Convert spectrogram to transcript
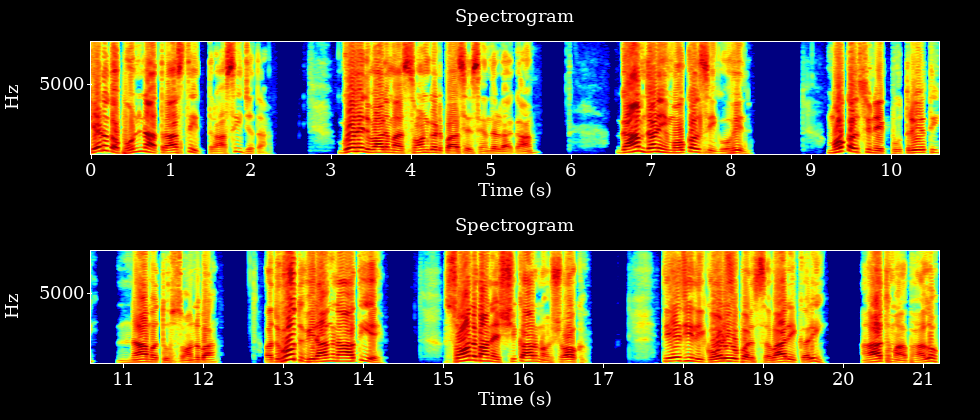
ખેડૂતો ભૂંડના ત્રાસથી ત્રાસી જતા. ગોહિલ વાડમાં સોનગઢ પાસે સેંદરડા ગામ. ગામ ધણી મોકલસિંહ ગોહિલ. મોકલસિંહને એક પુત્રી હતી. નામ હતું સોનબા. અદ્ભુત વિરાંગના હતી એ સોનબાને શિકારનો શોખ. તેજીલી ઘોડી ઉપર સવારી કરી, હાથમાં ભાલો,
